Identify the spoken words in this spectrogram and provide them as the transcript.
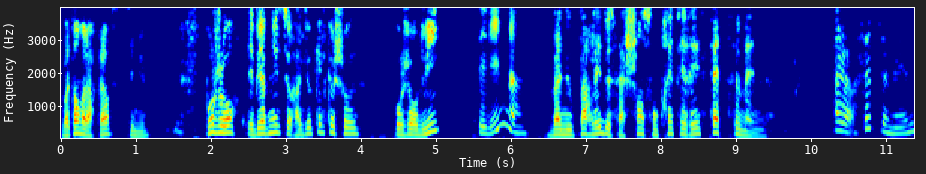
Bah, attends, on va la refaire c'est nul. Bonjour et bienvenue sur Radio Quelque chose. Aujourd'hui, Céline. va nous parler de sa chanson préférée cette semaine. Alors, cette semaine,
